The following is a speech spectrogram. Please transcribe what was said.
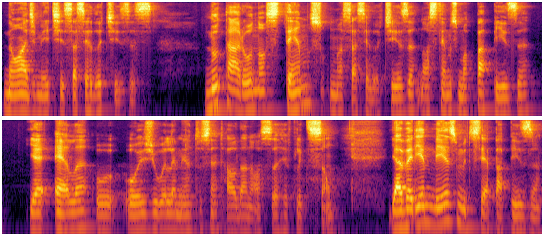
não admite sacerdotisas. No tarô nós temos uma sacerdotisa, nós temos uma papisa, e é ela o, hoje o elemento central da nossa reflexão. E haveria mesmo de ser a papisa,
